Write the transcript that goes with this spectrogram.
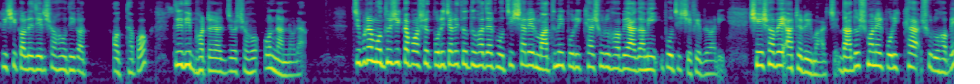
কৃষি কলেজের সহ অধ্যাপক ত্রিদীপ ভট্টাচার্য সহ অন্যান্যরা। ত্রিপুরা মধ্যশিক্ষা পর্ষদ পরিচালিত দু হাজার পঁচিশ সালের মাধ্যমিক পরীক্ষা শুরু হবে আগামী পঁচিশে ফেব্রুয়ারি। শেষ হবে আঠেরোই মার্চ। দ্বাদশ মানের পরীক্ষা শুরু হবে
